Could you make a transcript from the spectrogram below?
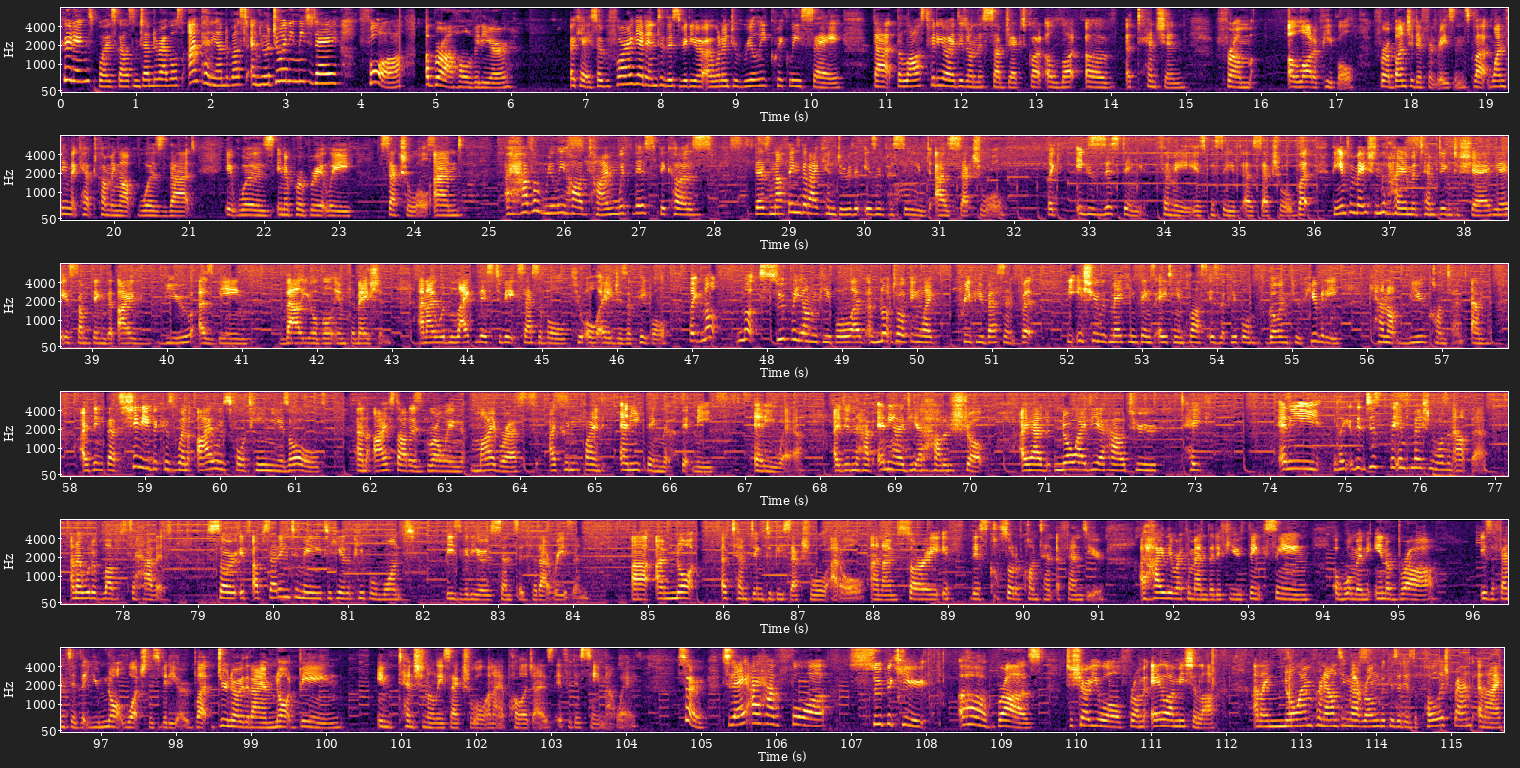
Greetings, boys, girls, and gender rebels. I'm Penny Underbust, and you're joining me today for a bra haul video. Okay, so before I get into this video, I wanted to really quickly say that the last video I did on this subject got a lot of attention from a lot of people for a bunch of different reasons. But one thing that kept coming up was that it was inappropriately sexual. And I have a really hard time with this because there's nothing that I can do that isn't perceived as sexual. Like, existing for me is perceived as sexual, but the information that I am attempting to share here is something that I view as being valuable information. And I would like this to be accessible to all ages of people. Like, not not super young people, I'm not talking like prepubescent, but the issue with making things 18 plus is that people going through puberty cannot view content and I think that's shitty because when I was 14 years old and I started growing my breasts, I couldn't find anything that fit me anywhere. I didn't have any idea how to shop. I had no idea how to take any, like, just the information wasn't out there, and I would have loved to have it. So it's upsetting to me to hear that people want these videos censored for that reason. Uh, I'm not attempting to be sexual at all, and I'm sorry if this sort of content offends you. I highly recommend that if you think seeing a woman in a bra is offensive, that you not watch this video. But do know that I am not being intentionally sexual, and I apologize if it is seen that way. So, today I have four super cute oh, bras to show you all from Ewa Michalak and I know I'm pronouncing that wrong because it is a Polish brand and I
